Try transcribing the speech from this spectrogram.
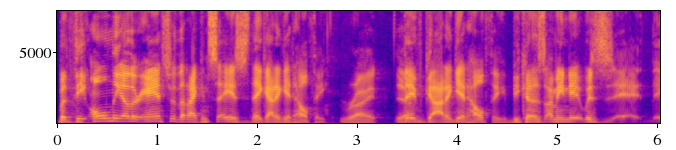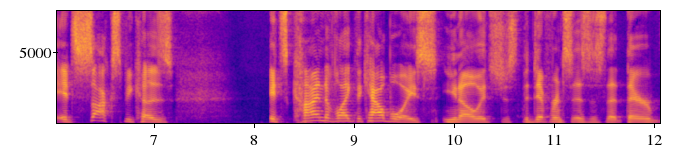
But the only other answer that I can say is they got to get healthy. Right. Yeah. They've got to get healthy because I mean it was it sucks because it's kind of like the Cowboys, you know, it's just the difference is is that their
